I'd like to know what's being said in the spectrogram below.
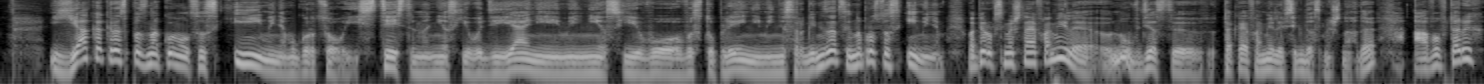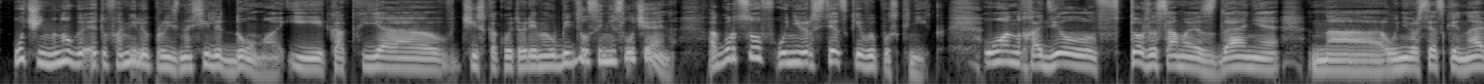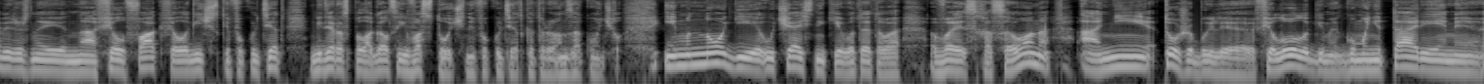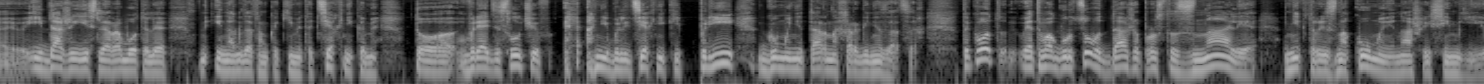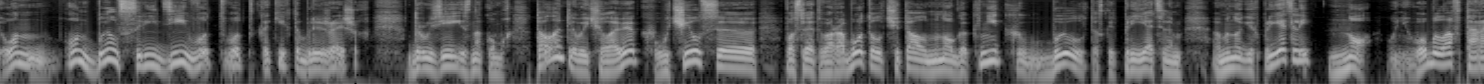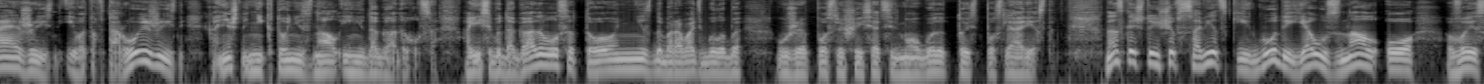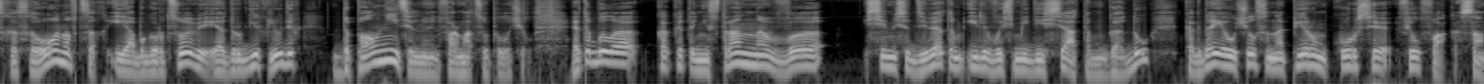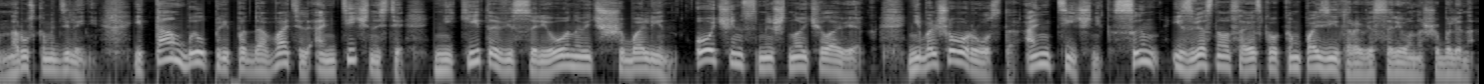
Я как раз познакомился с именем Огурцова, естественно, не с его деяниями, не с его выступлениями, не с организацией, но просто с именем. Во-первых, смешная фамилия, ну, в детстве такая фамилия всегда смешна, да? А во-вторых, очень много эту фамилию произносили дома, и, как я через какое-то время убедился, не случайно. Огурцов – университетский выпускник. Он ходил в то же самое здание на университетской набережной, на филфак, филологический факультет, где располагался и восточный факультет, который он закончил. И многие участники вот этого ВСХСОНа, они тоже были филологами, гуманитариями, и даже если работали иногда там какими-то техниками, то в ряде случаев они были техники при гуманитарных организациях. Так вот, этого Огурцова даже просто знали некоторые знакомые нашей семьи. Он, он был среди вот, вот каких-то ближайших друзей и знакомых. Талантливый человек, учился, после этого работал, читал много книг, был, так сказать, приятелем многих приятелей, но у него была вторая жизнь, и вот о второй жизни, конечно, никто не знал и не догадывался. А если бы догадывался, то не сдобровать было бы уже после 67 года, то есть после ареста. Надо сказать, что еще в советские годы я узнал о ВСХСОНовцах и об Огурцове, и о других людях дополнительную информацию получил. Это было, как это ни странно, в 79 или 80 году, когда я учился на первом курсе филфака, сам, на русском отделении. И там был преподаватель античности Никита Виссарионович Шабалин. Очень смешной человек, небольшого роста, античник, сын известного советского композитора Виссариона Шабалина.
